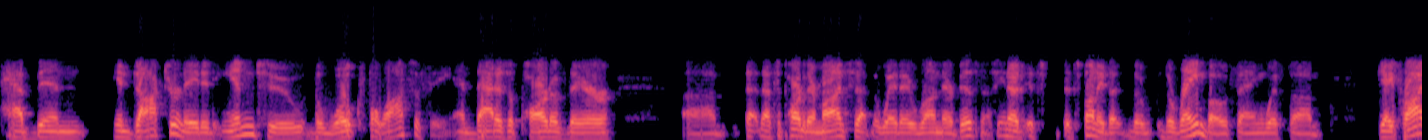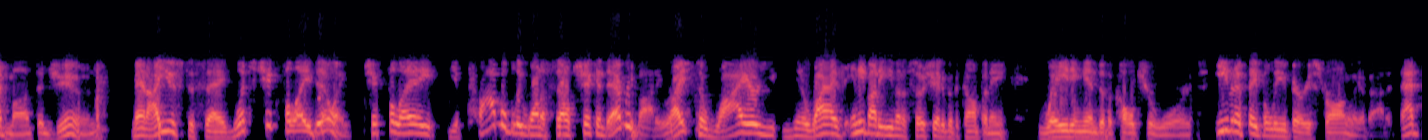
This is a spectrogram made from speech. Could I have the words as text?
have been indoctrinated into the woke philosophy, and that is a part of their uh, that, that's a part of their mindset, the way they run their business. You know, it's it's funny the the the rainbow thing with um, Gay Pride Month in June. Man, I used to say, what's Chick Fil A doing? Chick Fil A, you probably want to sell chicken to everybody, right? So why are you, you know, why is anybody even associated with the company wading into the culture wars, even if they believe very strongly about it? That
